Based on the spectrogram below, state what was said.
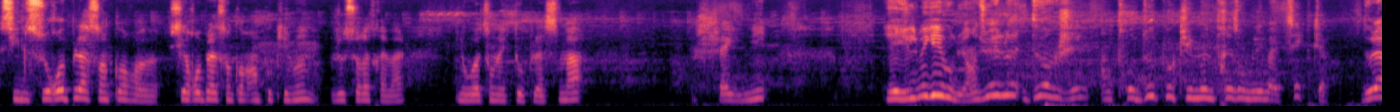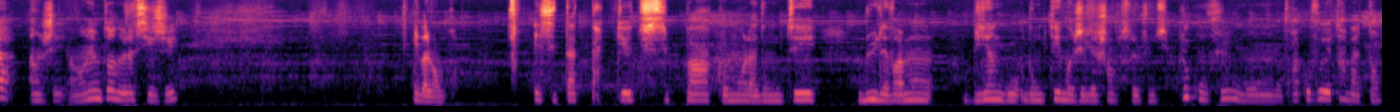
S'il se replace encore, euh, s'il replace encore un Pokémon, je serais très mal. Il envoie son ectoplasma. Shiny. Et il méga évolue. Un duel de 1G entre deux Pokémon très emblématiques de la 1G, en même temps de la 6G et bah l'ombre. Et cette attaque, tu sais pas comment la dompter. Lui, il a vraiment bien dompté. Moi, j'ai de la chance parce que je ne suis plus confus. Mon Dracofeu est un battant.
